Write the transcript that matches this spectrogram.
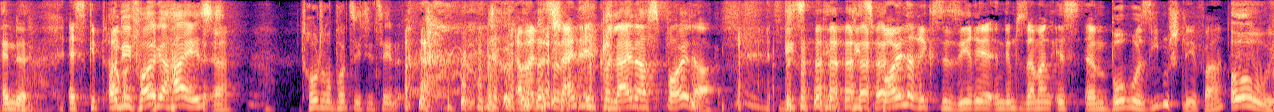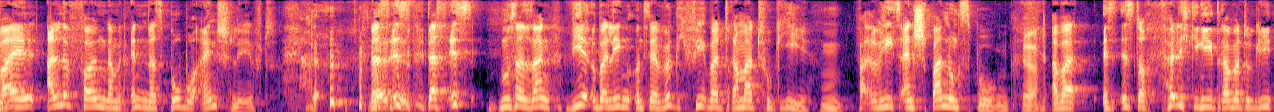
Ende. Es gibt Und die Folge heißt, Trotro putzt sich die Zähne. aber das scheint echt Kleiner Spoiler. die, die, die spoilerigste Serie in dem Zusammenhang ist ähm, Bobo Siebenschläfer. Oh, ja. Weil alle Folgen damit enden, dass Bobo einschläft. Das ist, das ist, muss man sagen, wir überlegen uns ja wirklich viel über Dramaturgie. Wie ist ein Spannungsbogen. Ja. Aber es ist doch völlig gegen die Dramaturgie,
